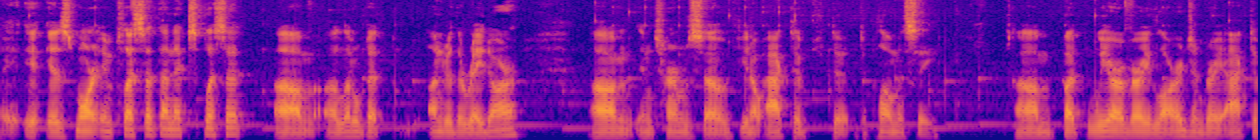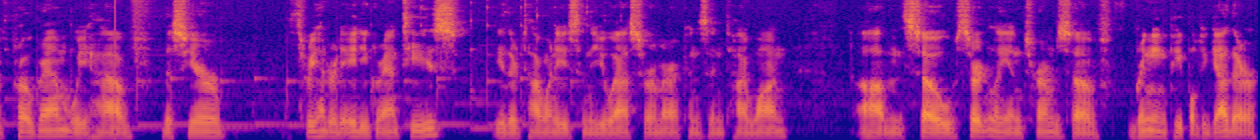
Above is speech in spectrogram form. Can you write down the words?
is more implicit than explicit, um, a little bit under the radar um, in terms of you know active di- diplomacy. Um, but we are a very large and very active program. We have this year 380 grantees, either Taiwanese in the U.S. or Americans in Taiwan. Um, so certainly, in terms of bringing people together,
